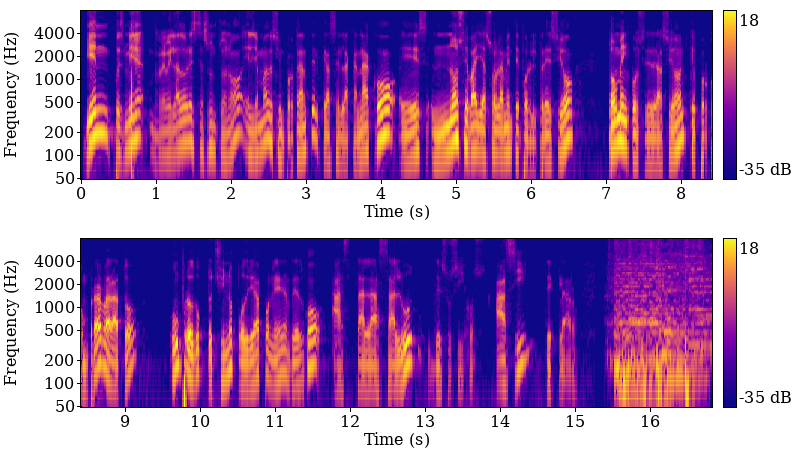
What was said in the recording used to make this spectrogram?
Bien, pues mire, revelador este asunto, ¿no? El llamado es importante, el que hace la Canaco es no se vaya solamente por el precio, tome en consideración que por comprar barato, un producto chino podría poner en riesgo hasta la salud de sus hijos. Así de claro. Thank you.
